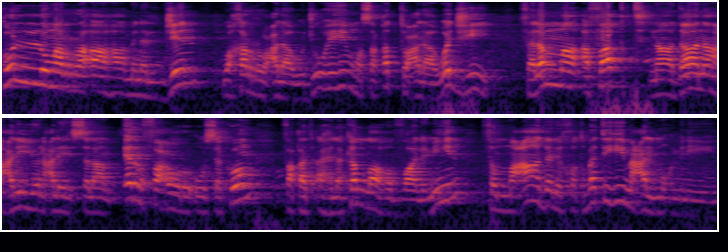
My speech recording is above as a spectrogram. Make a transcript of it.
كل من رآها من الجن وخروا على وجوههم وسقطت على وجهي فلما أفقت نادانا علي عليه السلام ارفعوا رؤوسكم فقد أهلك الله الظالمين ثم عاد لخطبته مع المؤمنين.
